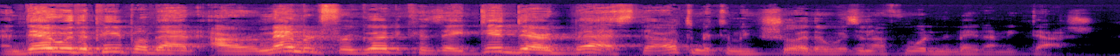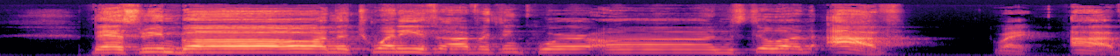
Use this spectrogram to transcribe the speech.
And they were the people that are remembered for good because they did their best, their ultimate to make sure there was enough wood in the Beit HaMikdash. Be'esrim on the 20th of, I think we're on, still on Av. Right, Av.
